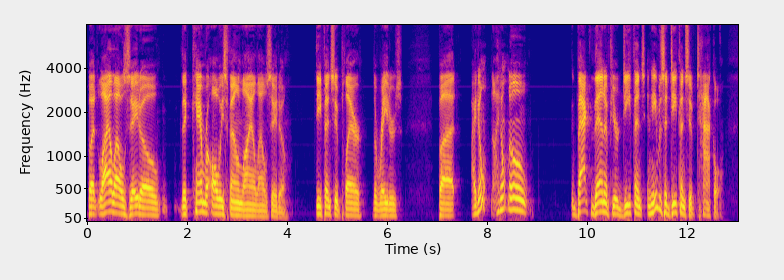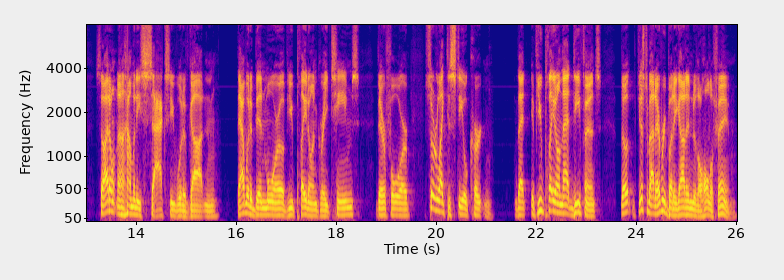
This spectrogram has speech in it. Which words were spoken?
But Lyle Alzado, the camera always found Lyle Alzado, defensive player, the Raiders. But I don't I don't know back then if your defense and he was a defensive tackle. So I don't know how many sacks he would have gotten. That would have been more of you played on great teams, therefore, sort of like the steel curtain. That if you played on that defense, though, just about everybody got into the Hall of Fame.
